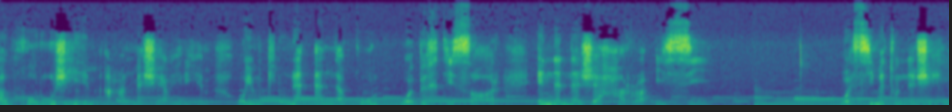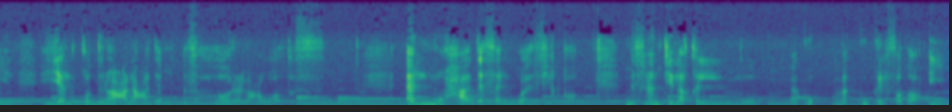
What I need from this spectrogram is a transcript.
أو خروجهم عن مشاعرهم ويمكننا أن نقول وباختصار إن النجاح الرئيسي وسمة الناجحين هي القدرة على عدم إظهار العواطف. المحادثة الواثقة. مثل انطلاق المكوك الفضائي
